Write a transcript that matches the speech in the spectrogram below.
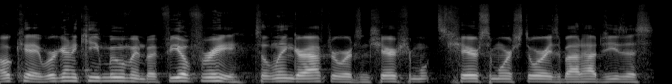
Okay, we're going to keep moving, but feel free to linger afterwards and share some, share some more stories about how Jesus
